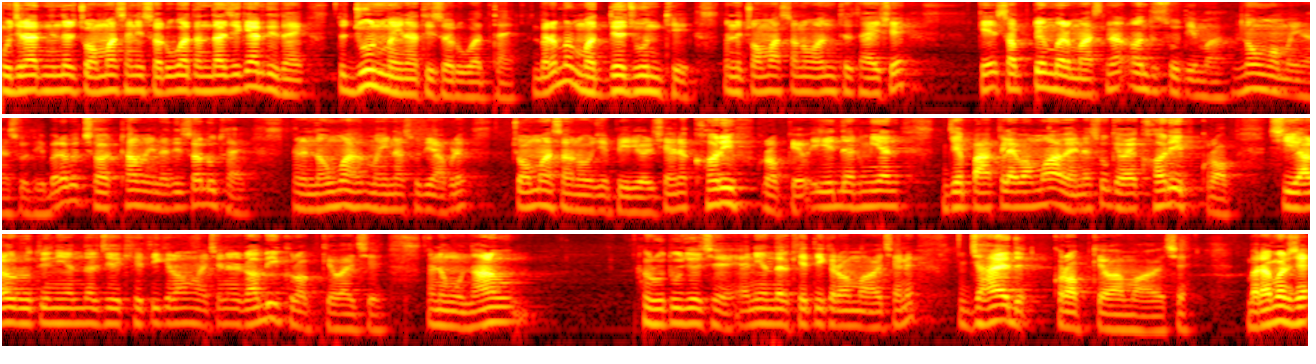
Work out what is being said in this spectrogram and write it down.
ગુજરાતની અંદર ચોમાસાની શરૂઆત અંદાજે ક્યારથી થાય? તો જૂન મહિનાથી શરૂઆત થાય. બરાબર? મધ્ય જૂનથી. અને ચોમાસાનો અંત થાય છે કે સપ્ટેમ્બર માસના અંત સુધીમાં, નવમા મહિના સુધી. બરાબર? છઠ્ઠા મહિનાથી શરૂ થાય. અને નવમા મહિના સુધી આપણે ચોમાસાનો જે પીરિયડ છે એને ખરીફ ક્રોપ કહેવાય. એ દરમિયાન જે પાક લેવામાં આવે એને શું કહેવાય? ખરીફ ક્રોપ શિયાળુ ઋતુની અંદર જે ખેતી કરવામાં આવે છે એને રબી ક્રોપ કહેવાય છે. અને ઉનાળુ ઋતુ જે છે એની અંદર ખેતી કરવામાં આવે છે એને જાયદ ક્રોપ કહેવામાં આવે છે. બરાબર છે?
